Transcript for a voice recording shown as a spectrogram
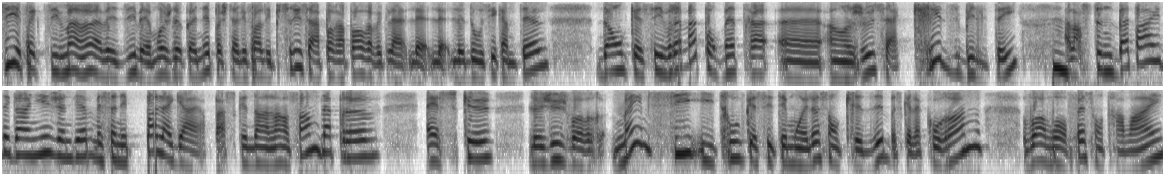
Si effectivement un avait dit, ben moi je le connais parce que je suis allé faire l'épicerie, ça n'a pas rapport avec la, le dossier comme tel. Donc c'est vraiment pour mettre euh, en jeu sa crédibilité. Hmm. Alors c'est une bataille de gagner, Geneviève, mais ce n'est pas la guerre parce que dans l'ensemble de la preuve, est-ce que le juge va, même s'il trouve que ces témoins-là sont crédibles, parce que la couronne va avoir fait son travail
